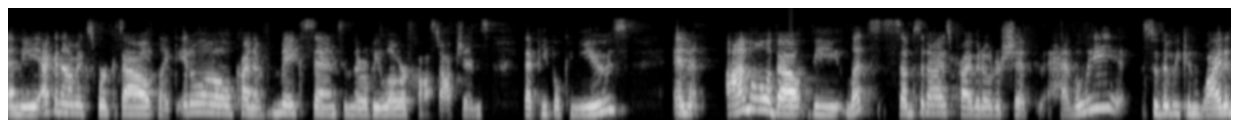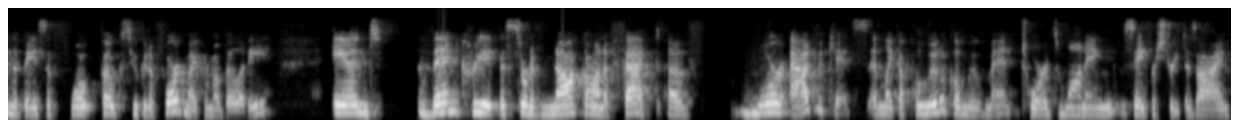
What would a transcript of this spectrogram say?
and the economics works out, like it'll all kind of make sense and there will be lower cost options that people can use. And I'm all about the let's subsidize private ownership heavily so that we can widen the base of fo- folks who can afford micromobility and then create this sort of knock on effect of more advocates and like a political movement towards wanting safer street design,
